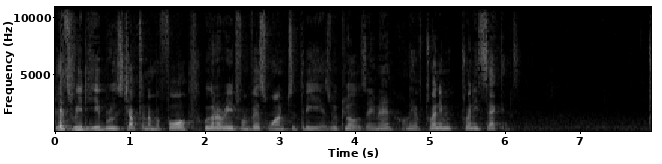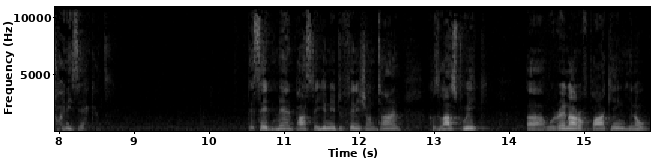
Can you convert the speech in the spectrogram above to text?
Let's read Hebrews chapter number 4. We're going to read from verse 1 to 3 as we close. Amen? Only have 20, 20 seconds. 20 seconds. They said, Man, Pastor, you need to finish on time because last week uh, we ran out of parking, you know,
